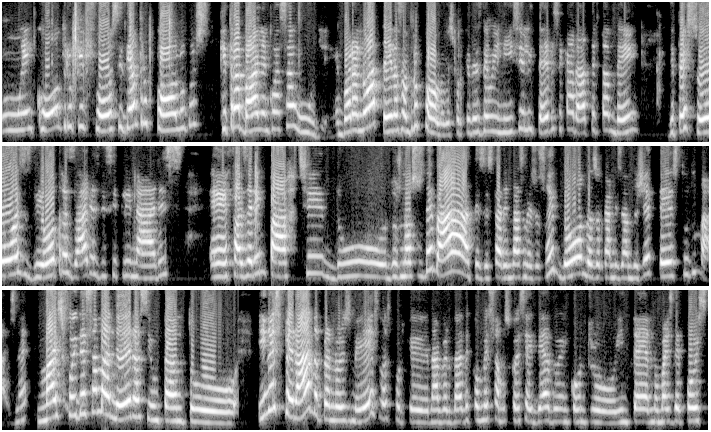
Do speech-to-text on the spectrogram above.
um encontro que fosse de antropólogos que trabalham com a saúde, embora não apenas antropólogos, porque desde o início ele teve esse caráter também de pessoas de outras áreas disciplinares é, fazerem parte do, dos nossos debates, estarem nas mesas redondas, organizando GTs, tudo mais, né? Mas foi dessa maneira, assim, um tanto inesperada para nós mesmas, porque, na verdade, começamos com essa ideia do encontro interno, mas depois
